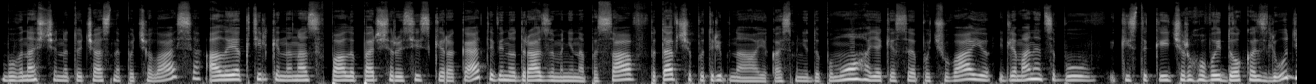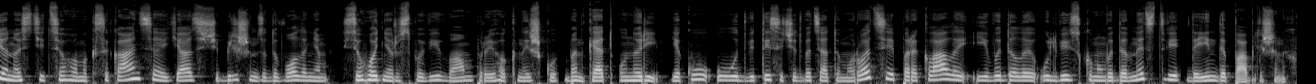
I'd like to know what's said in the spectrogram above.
бо вона ще на той час не почалася. Але як тільки на нас впали перші російські ракети, він одразу мені написав, питав, чи потрібна якась мені допомога, як я себе почуваю. І для мене це був якийсь такий черговий доказ людяності цього мексиканця. Я з ще більшим задоволенням сьогодні розповів вам про його книжку Банкет у норі, яку у 2020 році переклали і видали у львівському видавництві Inde Publishing.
